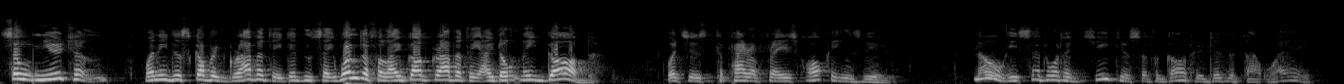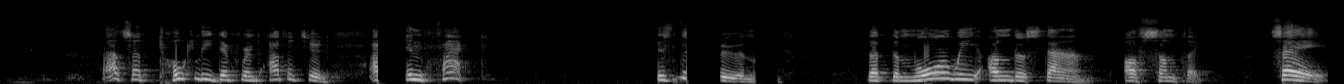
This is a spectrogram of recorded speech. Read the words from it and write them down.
So Newton, when he discovered gravity, didn't say, Wonderful, I've got gravity, I don't need God, which is to paraphrase Hawking's view. No, he said, What a genius of a God who did it that way. That's a totally different attitude. In fact, isn't it true in life that the more we understand of something, say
